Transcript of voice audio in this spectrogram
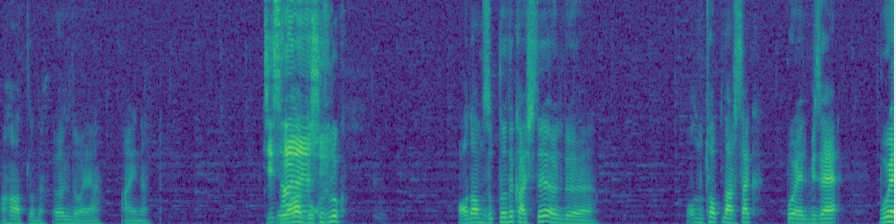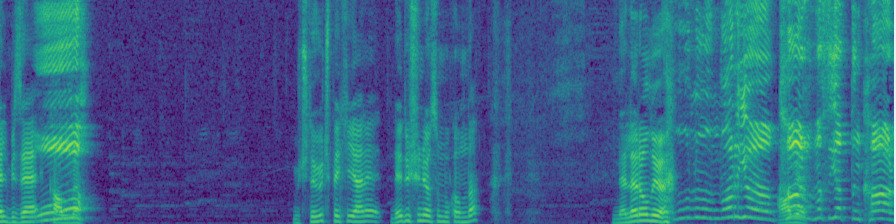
Aha atladı. Öldü o ya. Aynen. Hala Oha yaşıyor. dokuzluk. Adam zıpladı kaçtı öldü. Onu toplarsak bu el bize bu el bize kaldı. Oh! 3'te 3 peki yani ne düşünüyorsun bu konuda? Neler oluyor? Var ya Karl nasıl yattın Karl?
